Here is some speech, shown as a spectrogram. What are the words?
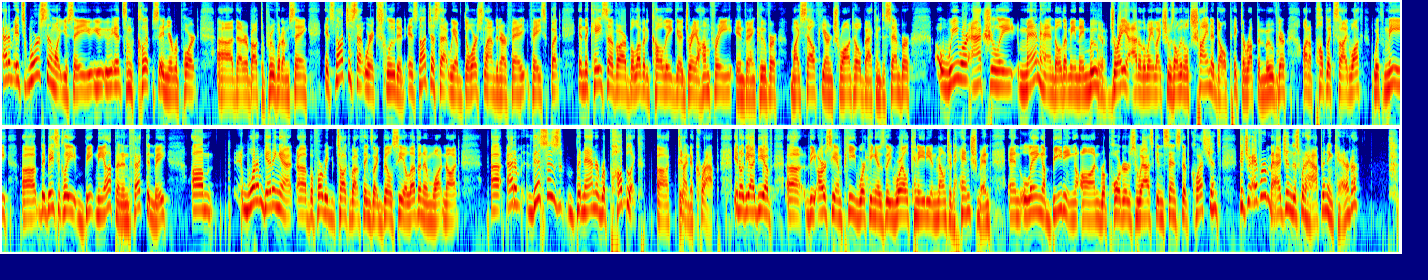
Adam, it's worse than what you say. You, you had some clips in your report uh, that are about to prove what I'm saying. It's not just that we're excluded. It's not just that we have doors slammed in our fa- face. But in the case of our beloved colleague Drea Humphrey in Vancouver myself here in Toronto back in December. We were actually manhandled. I mean, they moved yeah. Drea out of the way like she was a little China doll, picked her up and moved her on a public sidewalk. With me, uh, they basically beat me up and infected me. Um, what I'm getting at uh, before we talk about things like Bill C 11 and whatnot, uh, Adam, this is Banana Republic uh, kind of crap. You know, the idea of uh, the RCMP working as the Royal Canadian Mounted Henchmen and laying a beating on reporters who ask insensitive questions. Did you ever imagine this would happen in Canada?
